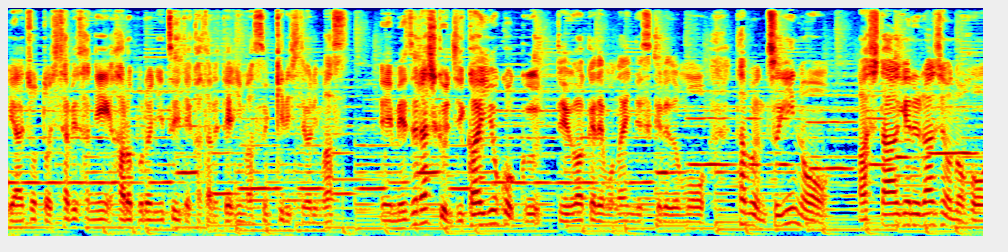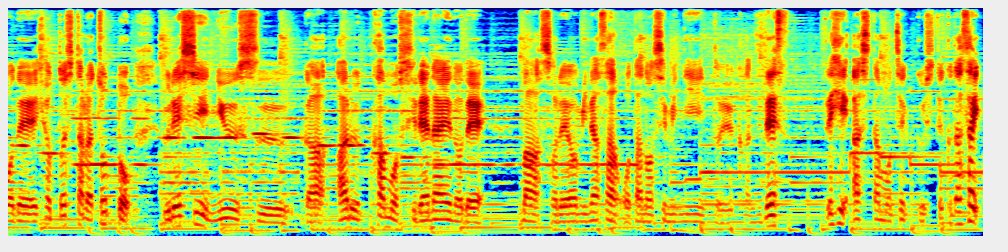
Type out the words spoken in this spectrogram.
いや、ちょっと久々にハロプロについて語れて今すっきりしております。えー珍しく次回予告っていうわけでもないんですけれども、多分次の明日あげるラジオの方で、ひょっとしたらちょっと嬉しいニュースがあるかもしれないので、まあそれを皆さんお楽しみにという感じです。ぜひ明日もチェックしてください。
